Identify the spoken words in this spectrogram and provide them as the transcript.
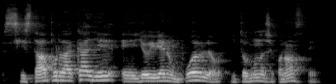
si estaba por la calle, eh, yo vivía en un pueblo y todo el mundo se conoce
